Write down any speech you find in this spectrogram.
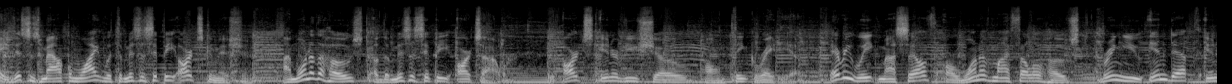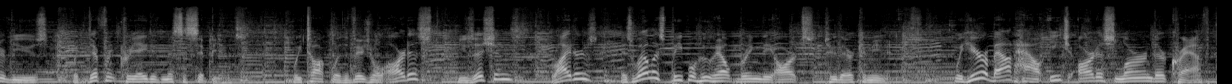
Hey, this is Malcolm White with the Mississippi Arts Commission. I'm one of the hosts of the Mississippi Arts Hour, the arts interview show on Think Radio. Every week, myself or one of my fellow hosts bring you in depth interviews with different creative Mississippians. We talk with visual artists, musicians, writers, as well as people who help bring the arts to their communities. We hear about how each artist learned their craft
